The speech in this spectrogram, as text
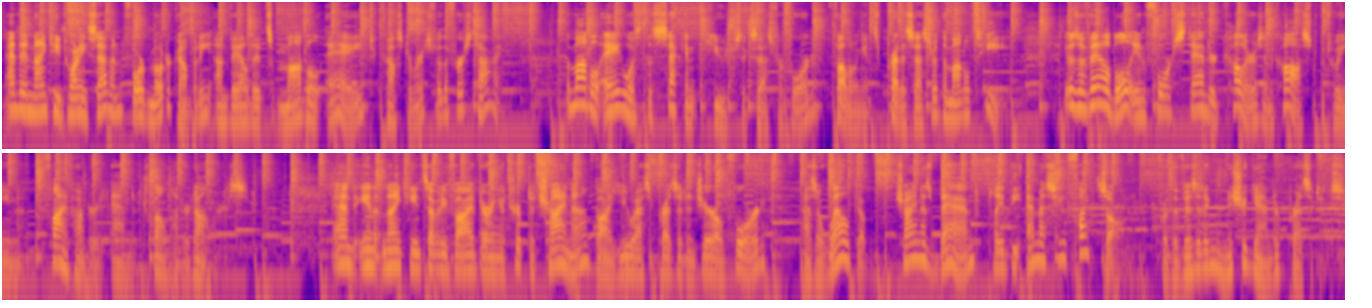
And in 1927, Ford Motor Company unveiled its Model A to customers for the first time. The Model A was the second huge success for Ford, following its predecessor, the Model T. It was available in four standard colors and cost between $500 and $1,200. And in 1975, during a trip to China by U.S. President Gerald Ford, as a welcome, China's band played the MSU fight song for the visiting Michigander president.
